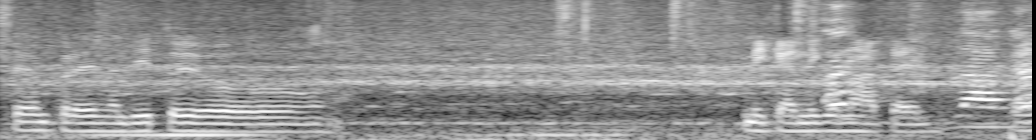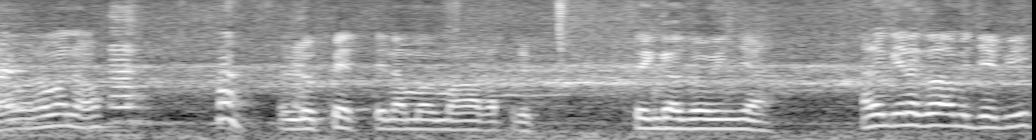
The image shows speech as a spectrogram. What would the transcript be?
Siyempre, nandito yung mekaniko natin. Kaya mo naman oh. Lupit, tinan mo mga katrip. Ito yung gagawin niya. Anong ginagawa mo, JB?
